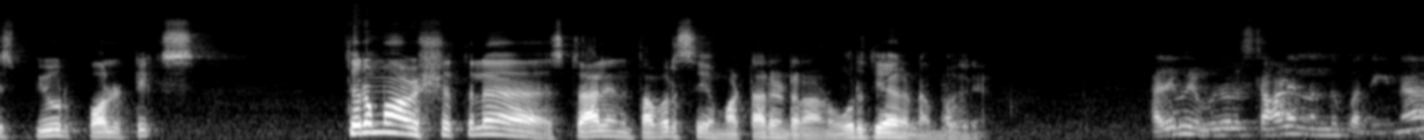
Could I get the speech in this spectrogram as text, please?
இஸ் பியூர் பாலிட்டிக்ஸ் திருமா விஷயத்தில் ஸ்டாலின் தவறு செய்ய மாட்டார் என்று நான் உறுதியாக நம்புகிறேன். அதேமாதிரி முதல்ல ஸ்டாலின் வந்து பார்த்தீங்கன்னா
